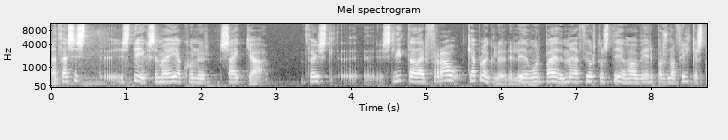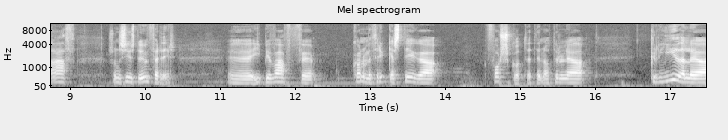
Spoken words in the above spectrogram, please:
en þessi stík sem að eigakonur sækja þau slíta þær frá keflaugluðinu, liðum voru bæði með 14 stík og hafa verið bara svona fylgjast að svona síðustu umferðir. Uh, IBVF konum með þryggja stiga forskot, þetta er náttúrulega gríðarlega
